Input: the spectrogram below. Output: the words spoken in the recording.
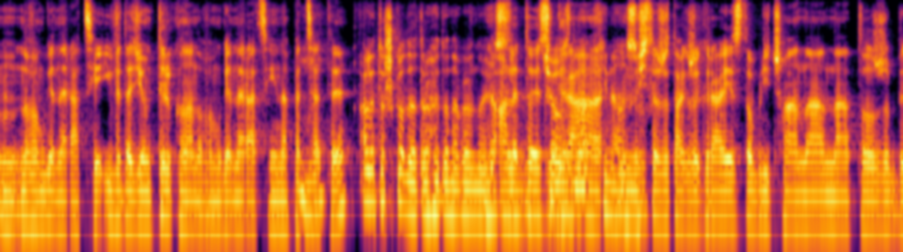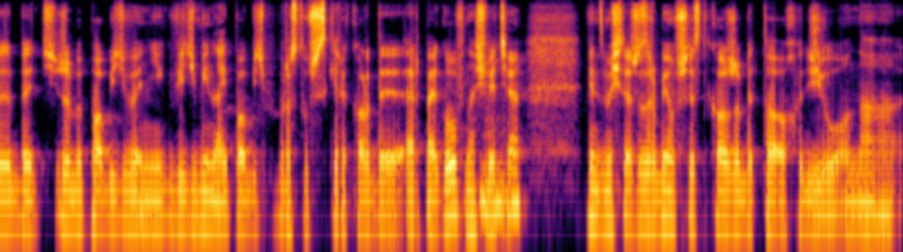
mm, nową generację i wydać ją tylko na nową generację i na PC-ty. Ale to szkoda trochę, to na pewno No jest ale to jest gra, myślę, że tak, że gra jest obliczana na to, żeby być, żeby pobić wynik Wiedźmina i pobić po prostu wszystkie rekordy RPGów na świecie, więc myślę, że zrobią wszystko, żeby to chodziło na,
